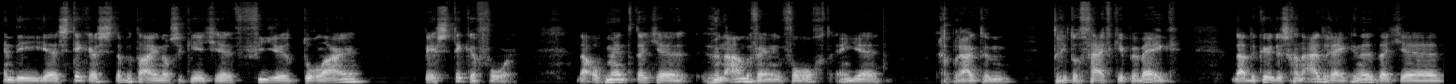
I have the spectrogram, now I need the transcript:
En die stickers, daar betaal je nog eens een keertje 4 dollar per sticker voor. Nou, op het moment dat je hun aanbeveling volgt en je gebruikt hem drie tot vijf keer per week, nou, dan kun je dus gaan uitrekenen dat je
